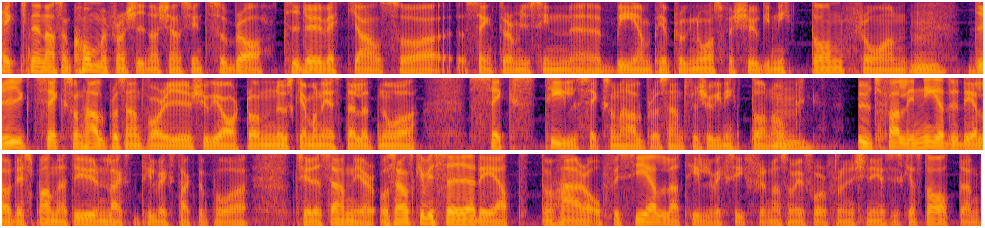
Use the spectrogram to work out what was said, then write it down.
tecknen som kommer från Kina känns ju inte så bra. Tidigare i veckan så sänkte de ju sin eh, BNP-prognos för 2019 från drygt 6,5 procent var det ju 2018. Nu ska man istället nå 6 till 6,5 procent för 2019. Och utfall i nedre del av det spannet är ju den lägsta tillväxttakten på tre decennier. Och sen ska vi säga det att de här officiella tillväxtsiffrorna som vi får från den kinesiska staten,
